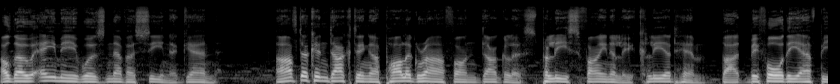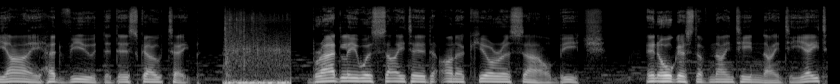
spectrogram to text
although Amy was never seen again. After conducting a polygraph on Douglas, police finally cleared him, but before the FBI had viewed the disco tape. Bradley was sighted on a Curacao beach. In August of 1998,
